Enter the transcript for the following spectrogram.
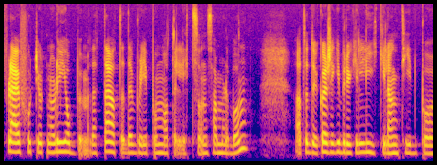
For det er jo fort gjort når du jobber med dette, at det blir på en måte litt sånn samlebånd. At du kanskje ikke bruker like lang tid på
